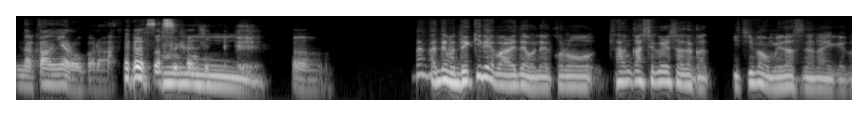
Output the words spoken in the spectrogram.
泣かんやろうから、さすがに。うんうん。なんかでもできればあれだよね。この参加してくれる人はなんか一番を目指すじゃないけど、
